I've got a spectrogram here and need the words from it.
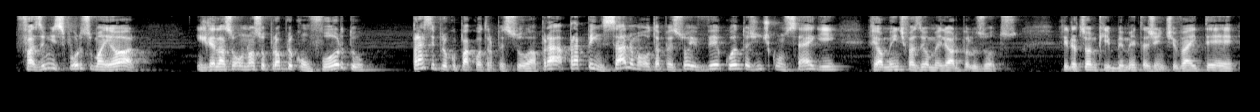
fazer um esforço maior em relação ao nosso próprio conforto para se preocupar com outra pessoa, para pensar numa outra pessoa e ver quanto a gente consegue realmente fazer o melhor pelos outros. Queria dizer que, obviamente, a gente vai ter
